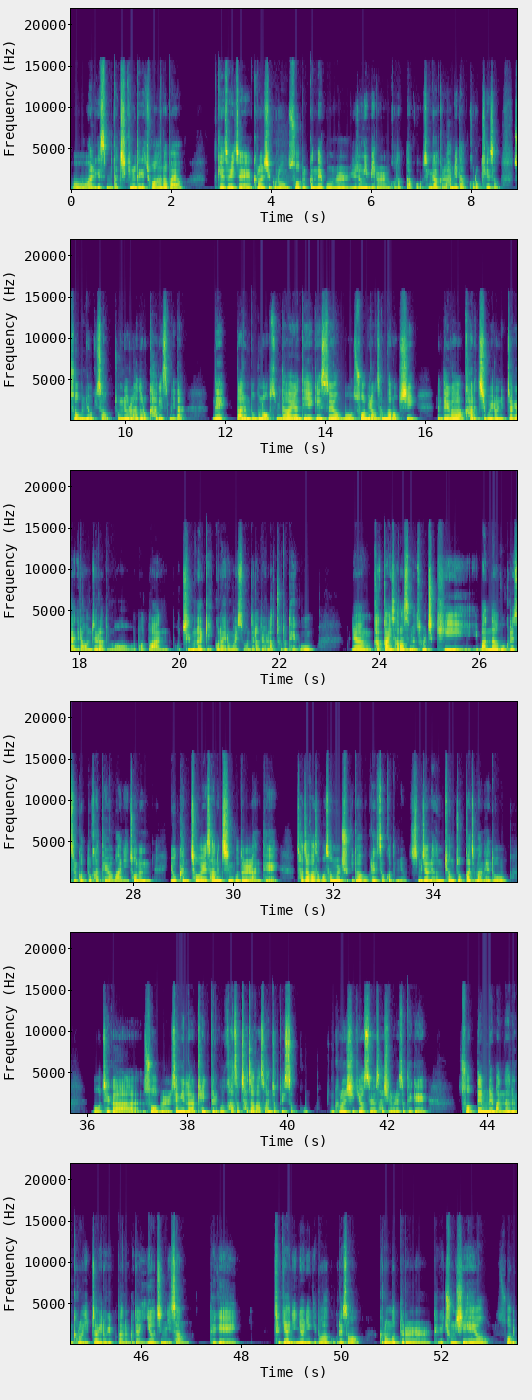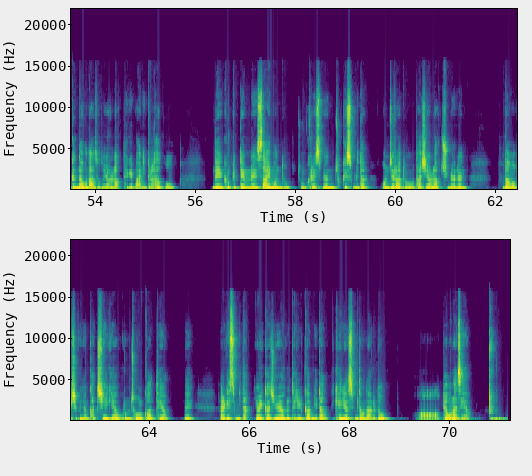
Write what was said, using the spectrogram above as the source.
어 알겠습니다. 치킨을 되게 좋아하나 봐요. 그래서 이제 그런 식으로 수업을 끝내고 오늘 유종이 미를 거뒀다고 생각을 합니다. 그렇게 해서 수업은 여기서 종료를 하도록 하겠습니다. 네, 다른 부분은 없습니다. 아이한테 얘기했어요. 뭐 수업이랑 상관없이 내가 가르치고 이런 입장이 아니라 언제라도 뭐 어떠한 뭐 질문할 게 있거나 이런 거 있으면 언제라도 연락 줘도 되고 그냥 가까이 살았으면 솔직히 만나고 그랬을 것도 같아요. 많이 저는 요 근처에 사는 친구들한테 찾아가서 뭐 선물 주기도 하고 그랬었거든요. 심지어는 은평 쪽까지만 해도 뭐 제가 수업을 생일날 케이크 들고 가서 찾아가서 한 적도 있었고 좀 그런 시기였어요. 사실 그래서 되게 수업 때문에 만나는 그런 입장이라기보다는 그냥 이어진 이상 되게 특이한 인연이기도 하고 그래서 그런 것들을 되게 중시해요. 수업이 끝나고 나서도 연락 되게 많이들 하고 네 그렇기 때문에 사이먼도 좀 그랬으면 좋겠습니다. 언제라도 다시 연락 주면은 부담 없이 그냥 같이 얘기하고 그럼 좋을 것 같아요. 네 알겠습니다. 여기까지 요약을 드릴까 합니다. 캔이었습니다. 오늘 하루도 어, 평온하세요.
